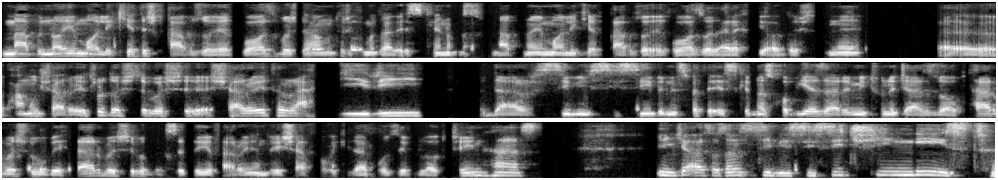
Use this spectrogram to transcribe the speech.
مبنای مالکیتش قبض و اقواز باشه همونطور که ما در اسکناس مبنای مالکیت قبض و اقواز و در اختیار داشتن همون شرایط رو داشته باشه. شرایط رهگیری در CBCC به نسبت اسکناس خب یه ذره می‌تونه جذابتر باشه و بهتر باشه به واسطه فرآیندهای شفافی که در حوزه بلاکچین هست. اینکه اساسا CBCC چی نیست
